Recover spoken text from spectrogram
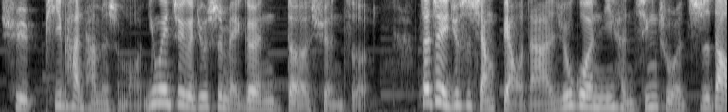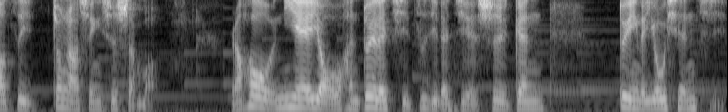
去批判他们什么，因为这个就是每个人的选择。在这里就是想表达，如果你很清楚的知道自己重要事情是什么，然后你也有很对得起自己的解释跟。对应的优先级，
